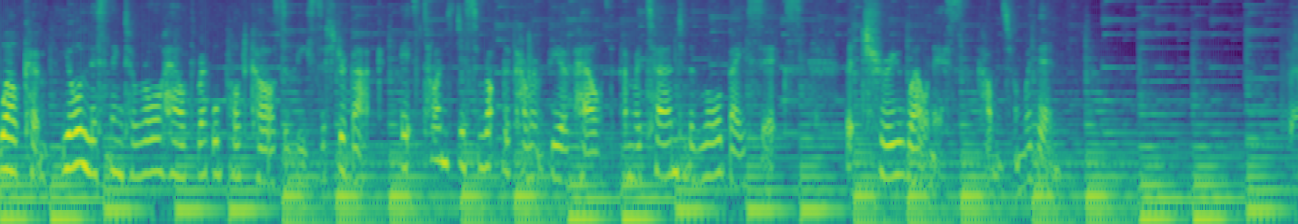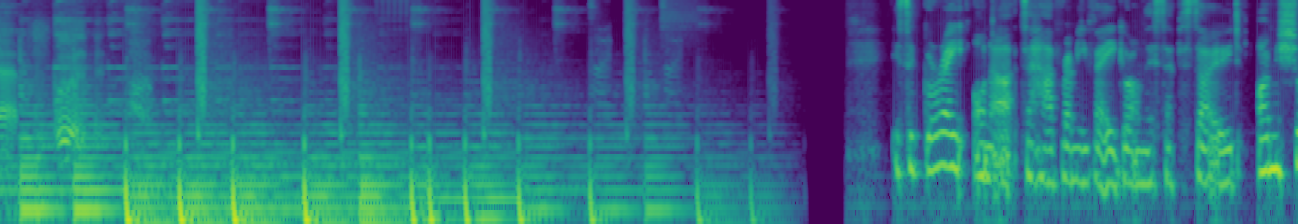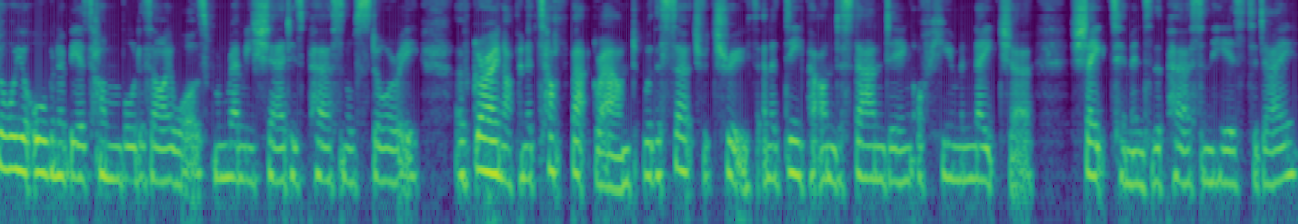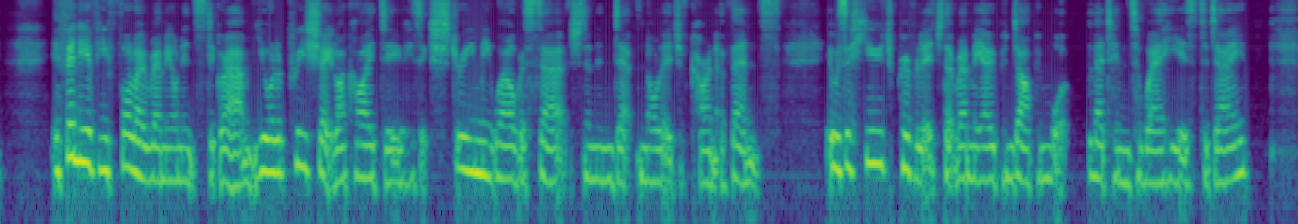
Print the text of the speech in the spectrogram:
Welcome. You're listening to Raw Health Rebel podcast of Lisa Strbac. It's time to disrupt the current view of health and return to the raw basics that true wellness comes from within. Great honour to have Remy Vega on this episode. I'm sure you're all going to be as humbled as I was when Remy shared his personal story of growing up in a tough background with a search for truth and a deeper understanding of human nature shaped him into the person he is today. If any of you follow Remy on Instagram, you will appreciate, like I do, his extremely well researched and in depth knowledge of current events. It was a huge privilege that Remy opened up in what led him to where he is today.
